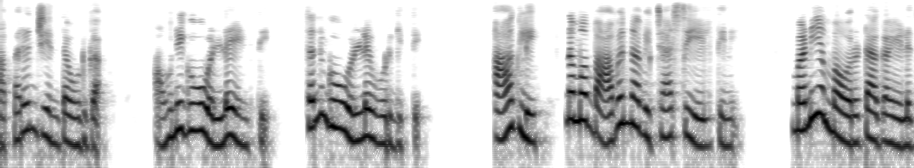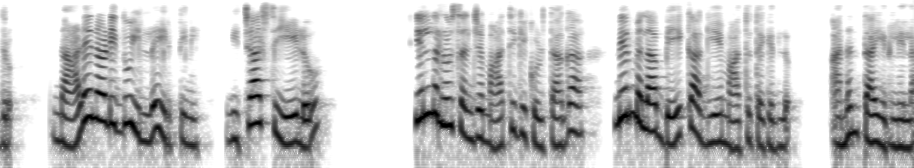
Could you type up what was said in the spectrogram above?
ಅಪರಂಜಿ ಅಂತ ಹುಡ್ಗ. ಅವನಿಗೂ ಒಳ್ಳೆ ಹೆಂಡ್ತಿ. ತನಗೂ ಒಳ್ಳೆ ಊರ್ಗಿತ್ತಿ. ಆಗ್ಲಿ, ನಮ್ಮ ಭಾವನ್ನ ವಿಚಾರಿಸಿ ಹೇಳ್ತೀನಿ. ಮಣಿಯಮ್ಮ ಹೊರಟಾಗ ಹೇಳಿದ್ರು, ನಾಳೆ ನಾಡಿದ್ದು ಇಲ್ಲೇ ಇರ್ತೀನಿ, ವಿಚಾರಿಸಿ ಹೇಳು. ಎಲ್ಲರೂ ಸಂಜೆ ಮಾತಿಗೆ ಕುಳಿತಾಗ ನಿರ್ಮಲಾ ಬೇಕಾಗಿಯೇ ಮಾತು ತೆಗೆದ್ಲು, ಅನಂತ ಇರಲಿಲ್ಲ.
